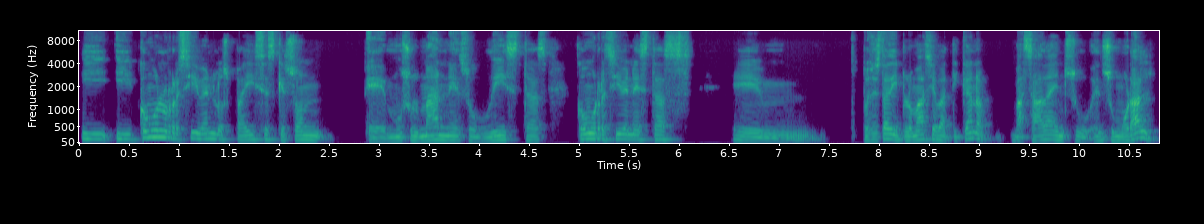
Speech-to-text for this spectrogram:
¿Y, cómo lo reciben los países que son eh, musulmanes o budistas? ¿Cómo reciben estas, em, pues esta diplomacia vaticana basada en su, en su moral?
